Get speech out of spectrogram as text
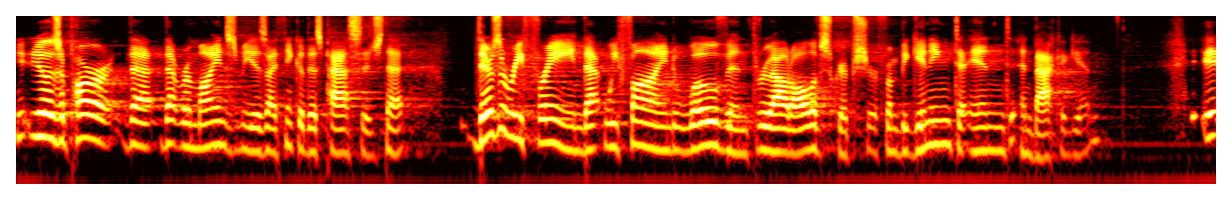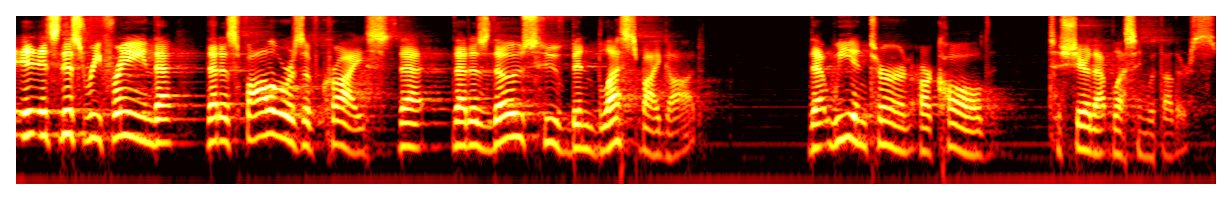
You know, there's a part that, that reminds me as I think of this passage that there's a refrain that we find woven throughout all of Scripture from beginning to end and back again. It's this refrain that, that as followers of Christ, that, that as those who've been blessed by God, that we in turn are called to share that blessing with others.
